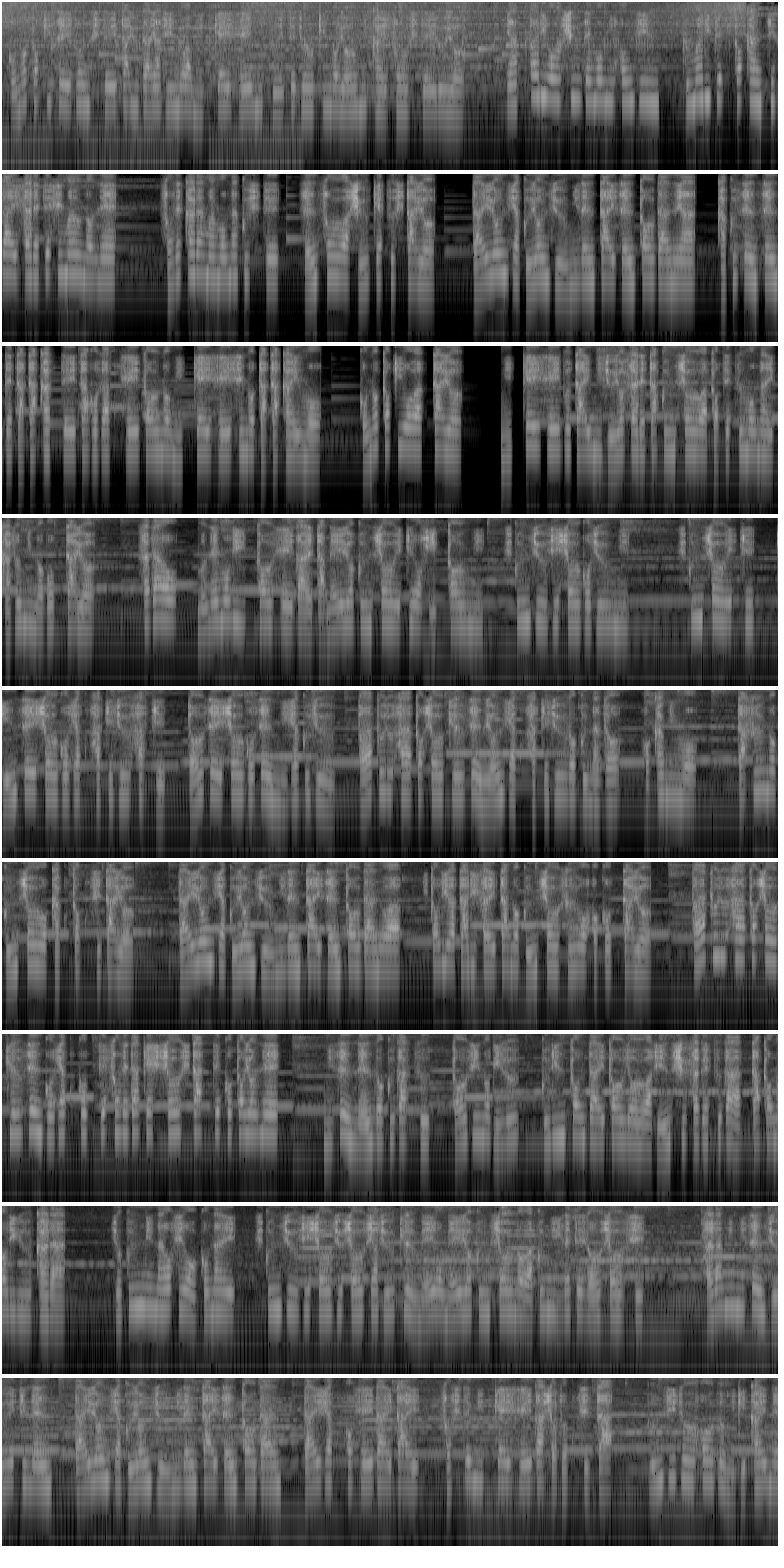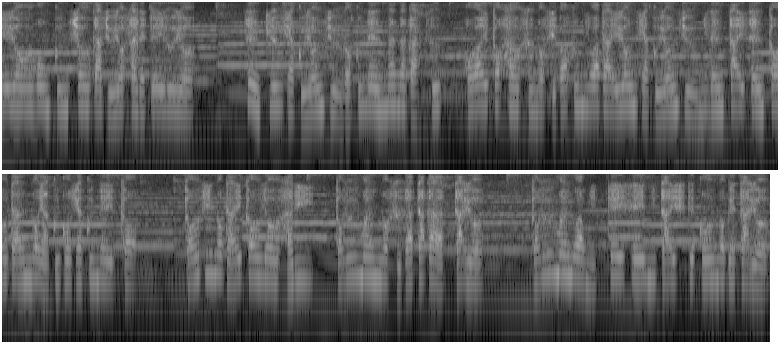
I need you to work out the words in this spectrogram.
この時生存していたユダヤ人は日系兵について蒸気のように改装しているよ。やっぱり欧州でも日本人、つまり敵と勘違いされてしまうのね。それから間もなくして、戦争は終結したよ。第442連隊戦闘団や、各戦線で戦っていた語学兵等の日系兵士の戦いも、この時終わったよ。日系兵部隊に授与された勲章はとてつもない数に上ったよ。貞尾、宗盛一等兵が得た名誉勲章1を筆頭に、主勲十字章52、主勲章1、銀星章588、同星章5210、パープルハート章9486など、他にも、多数の勲章を獲得したよ。第442連隊戦闘団は、一人当たり最多の勲章数を誇ったよ。パープルハート章9500個ってそれだけ死傷したってことよね。2000年6月、当時のビル、クリントン大統領は人種差別があったとの理由から、叙勲見直しを行い、主勲十字章受章者19名を名誉勲章の枠に入れて表彰し、さらに2011年、第442連隊戦闘団、第100歩兵大隊、そして日系兵が所属した、軍事情報部に議会名誉黄金勲章が授与されているよ。1946年7月、ホワイトハウスの芝生には第442連隊戦闘団の約500名と、当時の大統領ハリー・トルーマンの姿があったよ。トルーマンは日系兵に対してこう述べたよ。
